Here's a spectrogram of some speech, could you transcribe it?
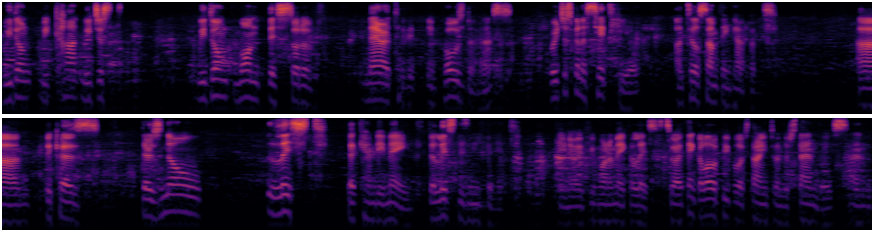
We don't, we can't, we just, we don't want this sort of narrative imposed on us. We're just going to sit here until something happens. Um, because there's no list that can be made. The list is infinite, you know, if you want to make a list. So I think a lot of people are starting to understand this and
